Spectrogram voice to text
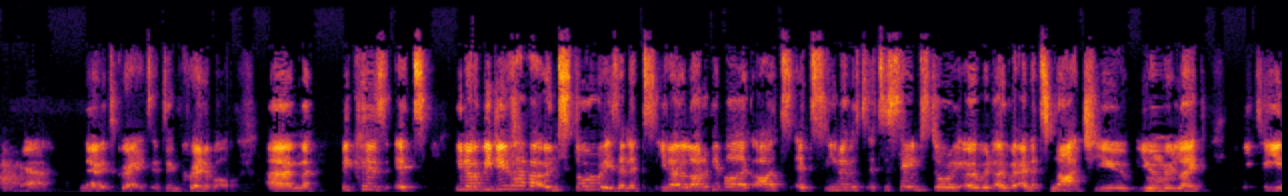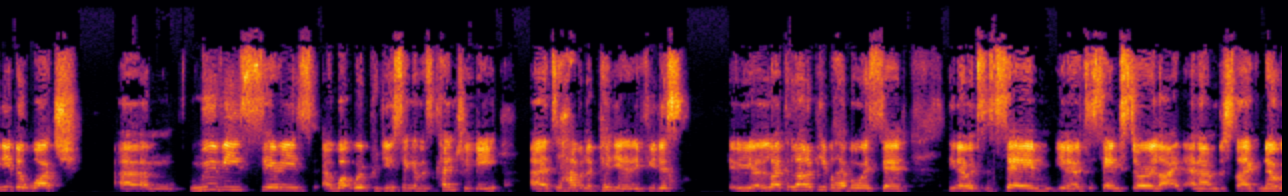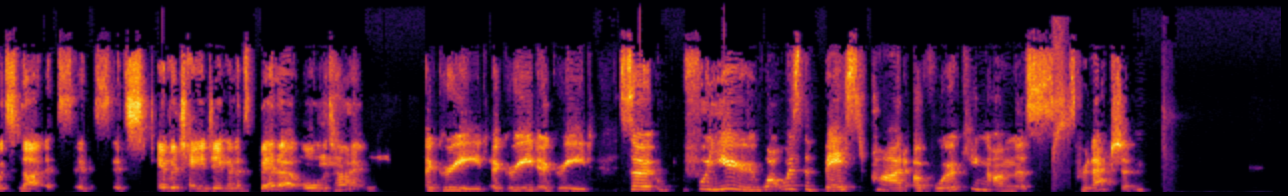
Yeah, no, it's great. It's incredible um, because it's you know we do have our own stories, and it's you know a lot of people are like, oh, it's it's you know it's, it's the same story over and over, and it's not. You you're Mm. like you need to watch um, movies, series, uh, what we're producing in this country uh, to have an opinion, and if you just like a lot of people have always said. You know, it's the same. You know, it's the same storyline, and I'm just like, no, it's not. It's it's it's ever changing, and it's better all the time. Agreed, agreed, agreed. So, for you, what was the best part of working on this production?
